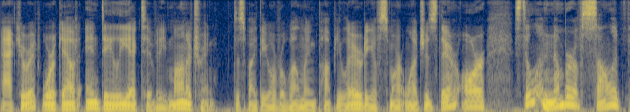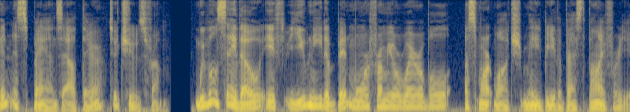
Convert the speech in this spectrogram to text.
accurate workout and daily activity monitoring. Despite the overwhelming popularity of smartwatches, there are still a number of solid fitness bands out there to choose from. We will say, though, if you need a bit more from your wearable, a smartwatch may be the best buy for you.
